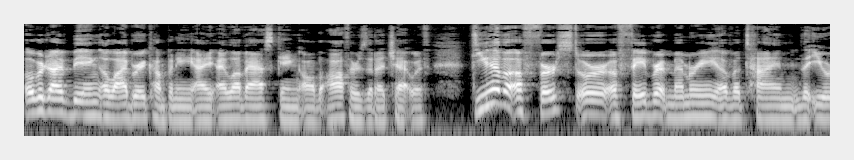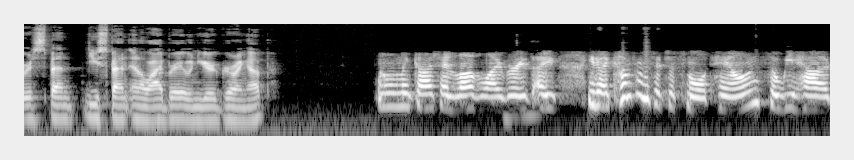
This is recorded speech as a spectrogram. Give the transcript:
Overdrive being a library company, I, I love asking all the authors that I chat with. Do you have a, a first or a favorite memory of a time that you were spent you spent in a library when you were growing up? Oh my gosh, I love libraries. I, you know, I come from such a small town, so we had,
